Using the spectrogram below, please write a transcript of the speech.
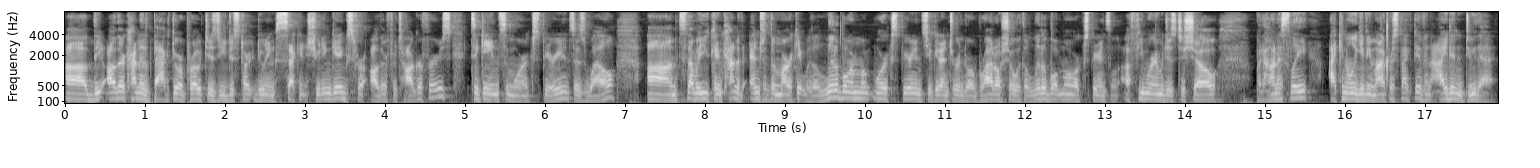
Uh, the other kind of backdoor approach is you just start doing second shooting gigs for other photographers to gain some more experience as well. Um, so that way you can kind of enter the market with a little more more experience. You could enter into a bridal show with a little bit more experience, a few more images to show. But honestly, I can only give you my perspective, and I didn't do that.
